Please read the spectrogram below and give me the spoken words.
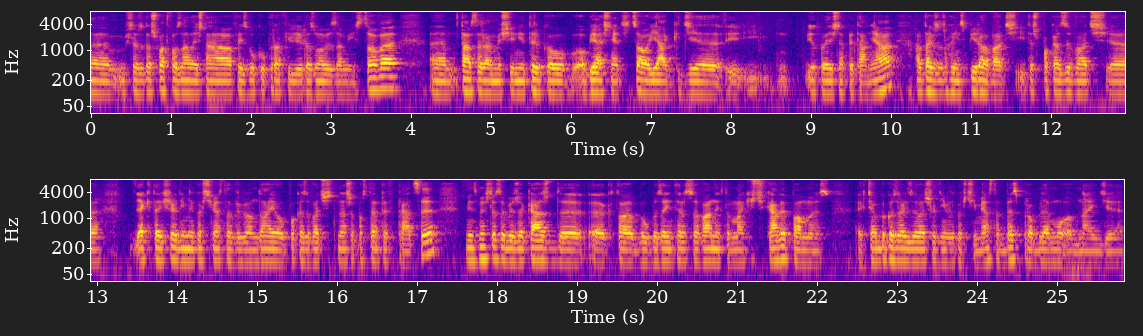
E, myślę, że też łatwo znaleźć na Facebooku profil Rozmowy Zamiejscowe. E, tam staramy się nie tylko objaśniać co, jak, gdzie i, i odpowiedzieć na pytania, ale także trochę inspirować i też pokazywać e, jak te średnie wielkości miasta wyglądają, pokazywać nasze postępy w pracy. Więc myślę sobie, że każdy, e, kto byłby zainteresowany, kto ma jakiś ciekawy pomysł, e, chciałby go zrealizować w średniej wielkości miasta, bez problemu odnajdzie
